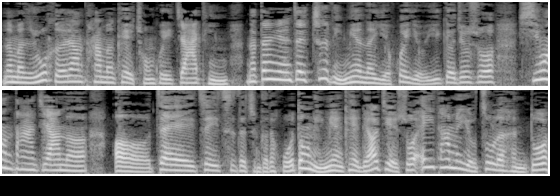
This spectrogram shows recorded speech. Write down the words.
那么如何让他们可以重回家庭？那当然在这里面呢，也会有一个就是说，希望大家呢，呃，在这一次的整个的活动里面，可以了解说，诶，他们有做了很多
